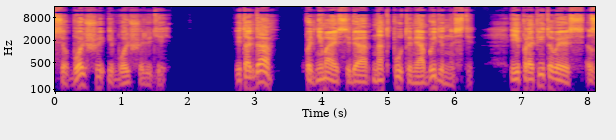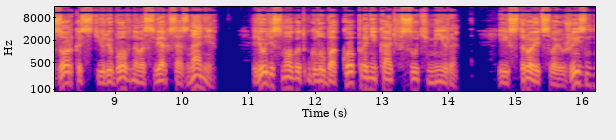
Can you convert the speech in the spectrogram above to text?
все больше и больше людей. И тогда, поднимая себя над путами обыденности и пропитываясь зоркостью любовного сверхсознания, люди смогут глубоко проникать в суть мира и строить свою жизнь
